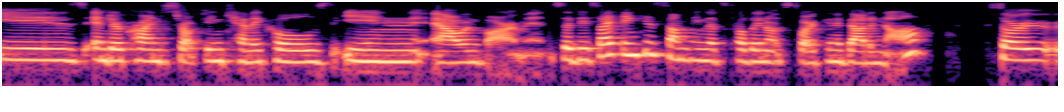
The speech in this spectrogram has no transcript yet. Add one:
is endocrine disrupting chemicals in our environment. So, this I think is something that's probably not spoken about enough. So,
